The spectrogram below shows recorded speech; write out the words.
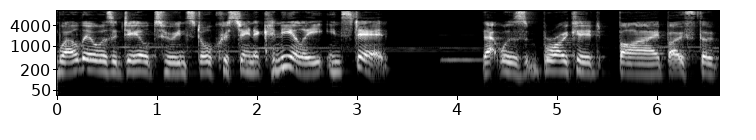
Well, there was a deal to install Kristina Keneally instead. That was brokered by both the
